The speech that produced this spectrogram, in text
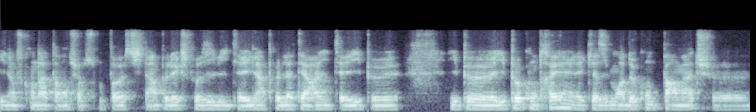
il est dans ce qu'on attend sur son poste. Il a un peu d'explosivité, il a un peu de latéralité, il peut, il peut, il peut contrer. Il est quasiment à deux comptes par match. Euh,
